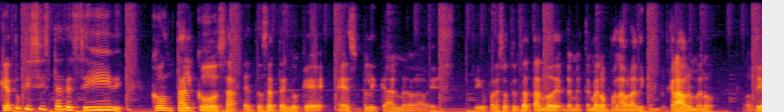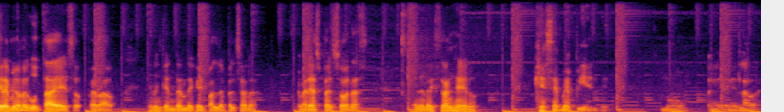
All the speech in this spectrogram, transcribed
¿Qué tú quisiste decir con tal cosa? Entonces tengo que explicarlo una vez. Así por eso estoy tratando de, meter menos palabras, de graben menos. A los tigres míos les gusta eso, pero tienen que entender que hay un par de personas, varias personas en el extranjero que se me pierden. No, eh, la,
